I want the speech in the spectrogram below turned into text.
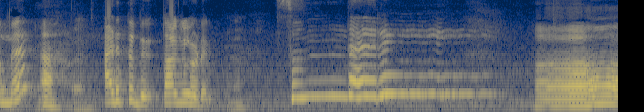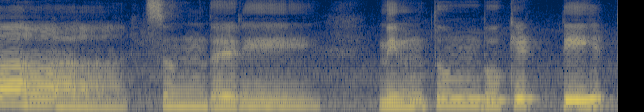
ഒന്ന്. അടുത്തത് താങ്കളോട്. സുന്ദരി സുന്ദരി നിൻ തുമ്പു കെട്ടിയിട്ട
